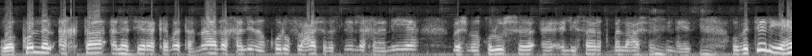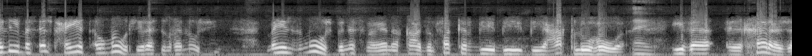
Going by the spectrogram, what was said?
وكل الأخطاء التي ركبتها. هذا خلينا نقوله في العشر سنين الأخرانية؟ باش ما نقولوش اللي صار قبل العشر سنين هذه. وبالتالي هذه مسألة حياة أو موت لراشد الغنوشي. ما يلزموش بالنسبة أنا قاعد نفكر بعقله هو. إذا خرج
